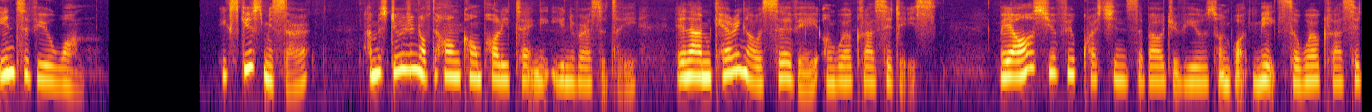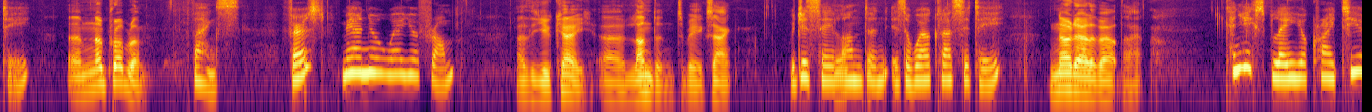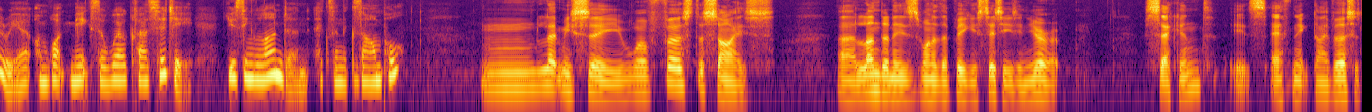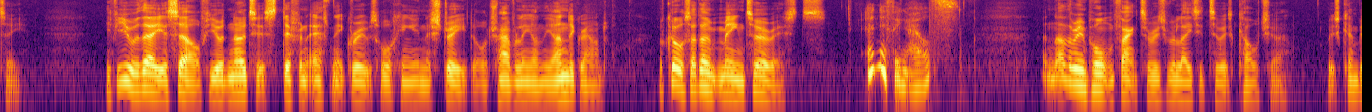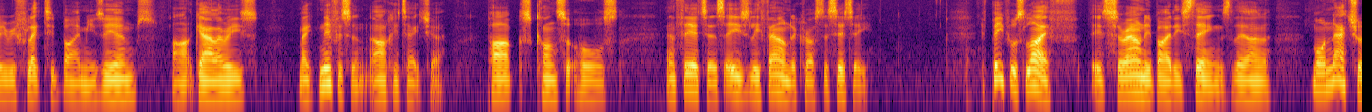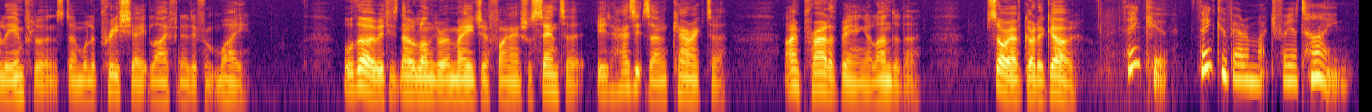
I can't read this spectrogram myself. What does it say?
Interview 1 Excuse me, sir. I'm a student of the Hong Kong Polytechnic University and I'm carrying out a survey on world class cities. May I ask you a few questions about your views on what makes a world class city? Um, no problem. Thanks. First, may I know where you're from? Uh, the UK, uh, London to be exact. Would you say London is a world class city? No doubt about that. Can you explain your criteria on what makes a world class city, using London as an example? Mm, let me see. Well, first, the size. Uh, London is one of the biggest cities in Europe. Second, its ethnic diversity. If you were there yourself, you would notice different ethnic groups walking in the street or travelling on the underground. Of course, I don't mean tourists. Anything else? Another important factor is related to its culture, which can be reflected by museums, art galleries, magnificent architecture, parks, concert halls, and theatres easily found across the city. If people's life is surrounded by these things, they are more naturally influenced and will appreciate life in a different way. Although it is no longer a major financial centre, it has its own character. I'm proud of being a Londoner. Sorry, I've got to go. Thank you. Thank you very much for your time.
